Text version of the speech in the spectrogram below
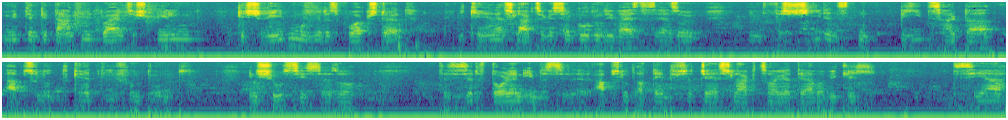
Mit dem Gedanken, mit Brian zu spielen, geschrieben und mir das vorgestellt. Ich kenne als Schlagzeuger sehr gut und ich weiß, dass er so in verschiedensten Beats halt da absolut kreativ und, und in Schuss ist. Also das ist ja das Tolle an ihm, das absolut authentischer Jazz-Schlagzeuger, der aber wirklich sehr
